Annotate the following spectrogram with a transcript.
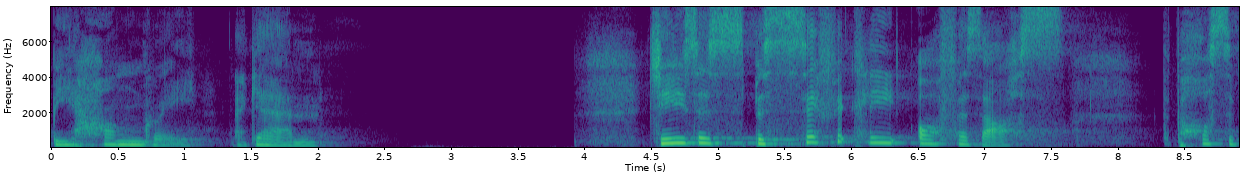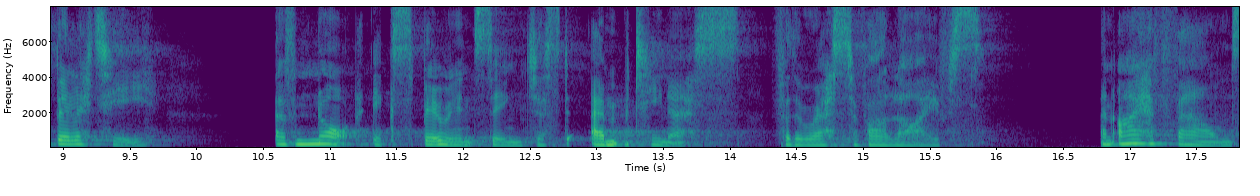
be hungry again. Jesus specifically offers us the possibility of not experiencing just emptiness for the rest of our lives. And I have found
